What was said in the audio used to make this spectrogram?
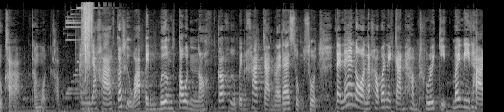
ลูกค้าทั้งหมดครับอันนี้นะคะก็ถือว่าเป็นเบื้องต้นเนาะก็คือเป็นคาดการรายได้สูงสุด แต่แน่นอนนะคะว่าในการทำธุรกิจไม่มีทาง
